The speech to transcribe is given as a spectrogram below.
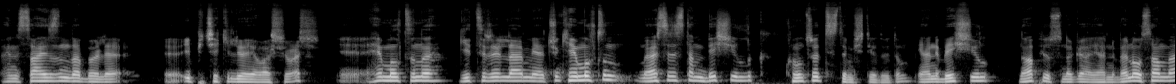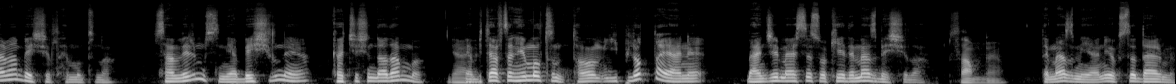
hani Sainz'ın da böyle e, ipi çekiliyor yavaş yavaş. E, Hamilton'ı getirirler mi yani? Çünkü Hamilton Mercedes'ten 5 yıllık kontrat istemiş diye duydum. Yani 5 yıl ne yapıyorsun aga? Yani ben olsam vermem 5 yıl Hamilton'a. Sen verir misin ya? 5 yıl ne ya? Kaç yaşında adam bu? Yani Ya bir taraftan Hamilton tamam iyi pilot da yani bence Mercedes okey demez 5 yıla. sanmıyorum. Demez mi yani yoksa der mi?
